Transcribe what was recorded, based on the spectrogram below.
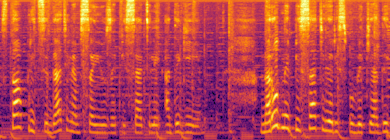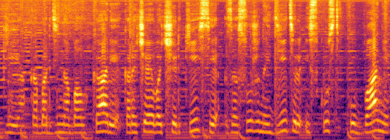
стал председателем Союза писателей Адыгеи. Народный писатель Республики Адыгея, Кабардино-Балкарии, Карачаево-Черкесии, заслуженный деятель искусств Кубани,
